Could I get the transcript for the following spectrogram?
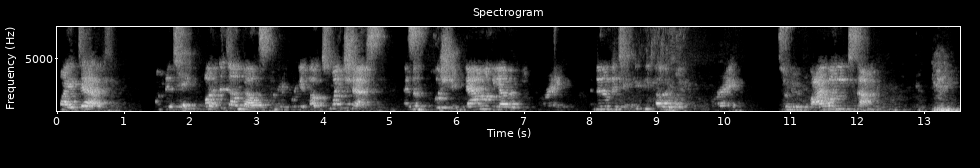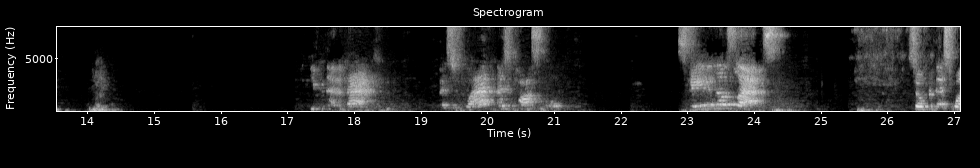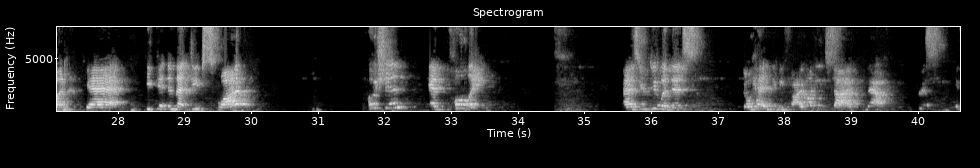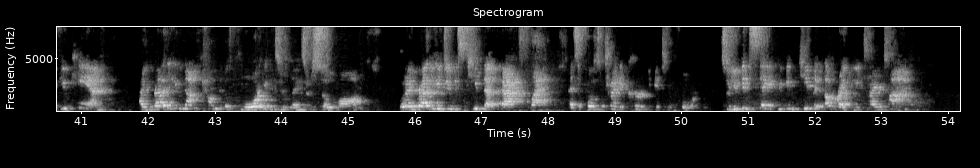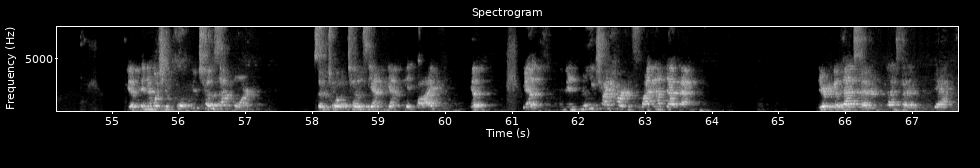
my depth. I'm gonna take one of the dumbbells, I'm gonna bring it up to my chest as I'm pushing down on the other one, right? And then I'm gonna take it the other all right? So I'm doing five on each side. Keeping that back as flat as possible. Stay in those lats. So for this one, yeah, keep getting in that deep squat, pushing and pulling. As you're doing this, go ahead and give me five on each side. Now, Chris, if you can, I'd rather you not come to the floor because your legs are so long. What I'd rather you do is keep that back flat as opposed to trying to curve to get to the floor. So you can stay, you can keep it upright the entire time. Yep, and then once you to pull your toes out more. So toe, toes, yep, yep, hit five. Yep, yep. And then really try hard to flatten out that back. There we go, that's better, that's better, yeah.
